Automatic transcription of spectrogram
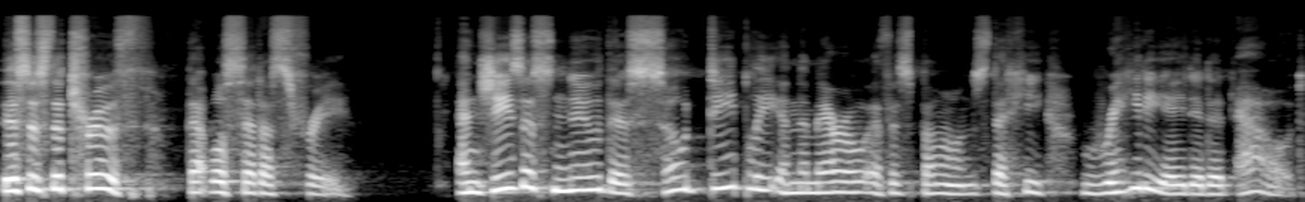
This is the truth that will set us free. And Jesus knew this so deeply in the marrow of his bones that he radiated it out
